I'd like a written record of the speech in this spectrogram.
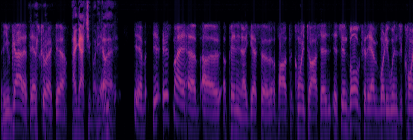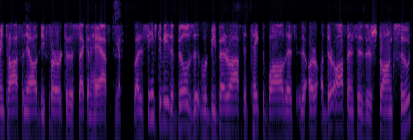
You got it. That's correct. Yeah. I got you, buddy. Yeah. Go ahead. Yeah, but here's my uh, uh, opinion, I guess, uh, about the coin toss. It's in vogue today. Everybody wins a coin toss, and they all defer to the second half. Yep. But it seems to me the Bills would be better off to take the ball. That's, or their offense is their strong suit,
